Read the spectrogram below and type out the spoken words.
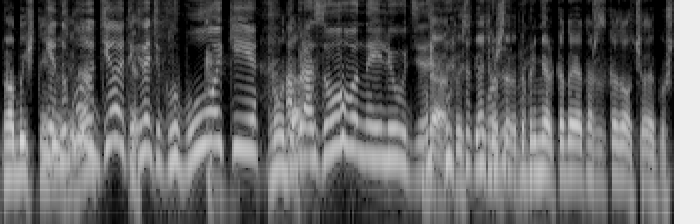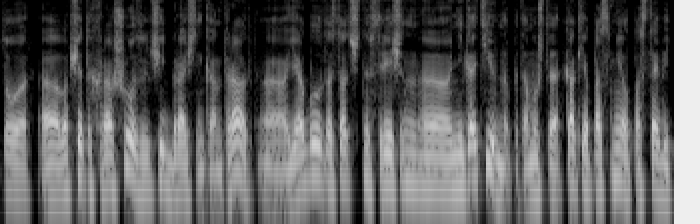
ну, обычные не, люди... Не, ну, будут да? делать такие, знаете, глубокие, ну, да. образованные люди. Да, то есть, понимаете, вот, например, когда я однажды сказал человеку, что э, вообще-то хорошо заключить брачный контракт, э, я был достаточно встречен э, негативно, потому что как я посмел поставить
